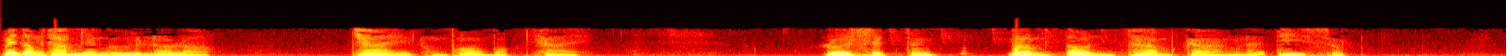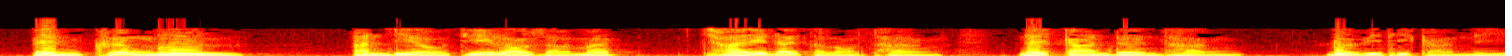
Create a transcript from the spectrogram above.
ไม่ต้องทำอย่างอื่นแล้วเหรอ ใช่ หลวงพ่อบอกใช่ รู้สึกทั้งเบื้องต้นท่ามกลางและที่สุด เป็นเครื่องมืออันเดียวที่เราสามารถใช้ได้ตลอดทางในการเดินทางโดยวิธีการนี้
